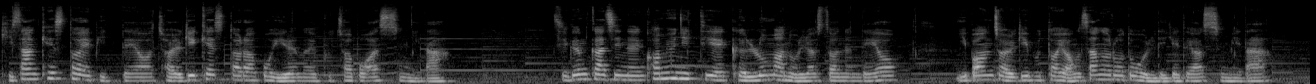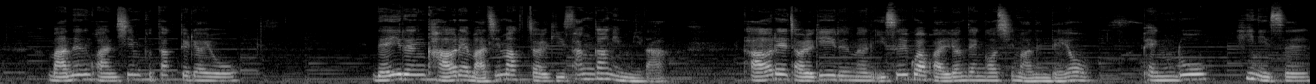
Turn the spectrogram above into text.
기상캐스터에 빗대어 절기캐스터라고 이름을 붙여보았습니다. 지금까지는 커뮤니티에 글로만 올렸었는데요. 이번 절기부터 영상으로도 올리게 되었습니다. 많은 관심 부탁드려요. 내일은 가을의 마지막 절기 상강입니다. 가을의 절기 이름은 이슬과 관련된 것이 많은데요. 백로, 흰 이슬,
